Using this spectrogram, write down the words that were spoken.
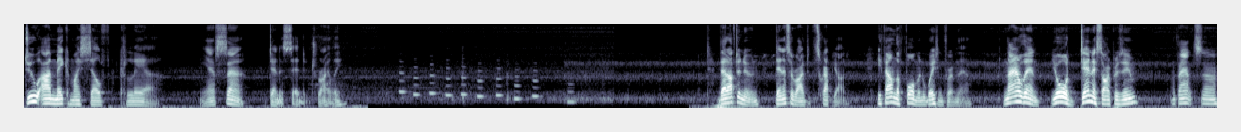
Do I make myself clear? Yes, sir, Dennis said dryly. That afternoon, Dennis arrived at the scrapyard. He found the foreman waiting for him there. Now then, you're Dennis, I presume? That's, uh,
